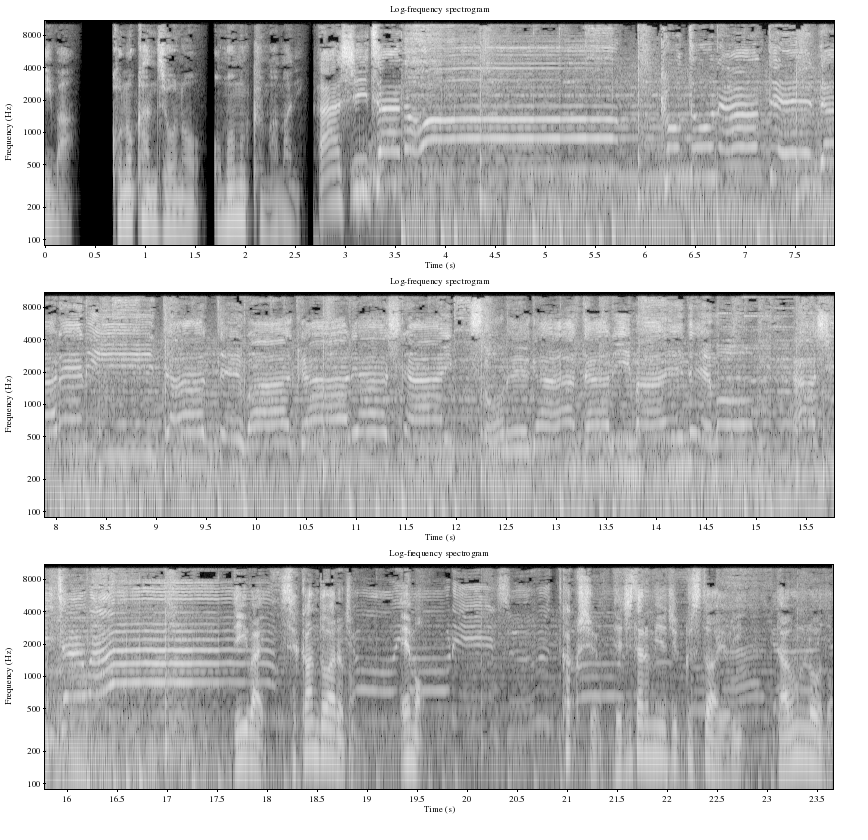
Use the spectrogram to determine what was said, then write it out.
今、この感情の赴くままに。明日のそれが当たり前でも明日は DY セカンドアルバムエモ各種デジタルミュージックストアよりダウンロード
